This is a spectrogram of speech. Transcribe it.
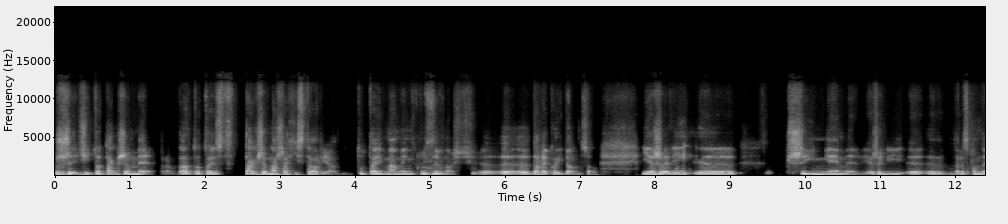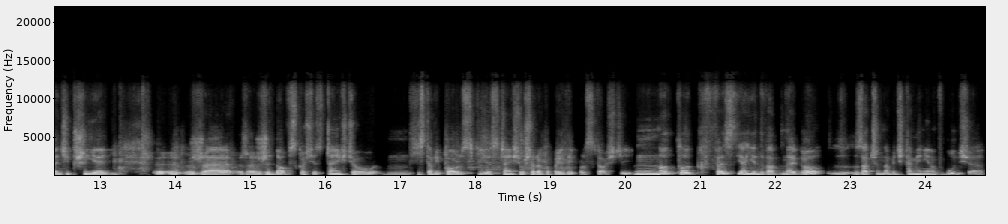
Żydzi to także my, prawda? To, to jest także nasza historia. Tutaj mamy inkluzywność e, e, daleko idącą. Jeżeli e, przyjmiemy, jeżeli y, y, respondenci przyjęli, y, że, że żydowskość jest częścią mm, historii Polski, jest częścią szeroko pojętej polskości, no to kwestia jedwabnego zaczyna być kamieniem w bucie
